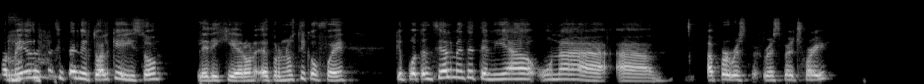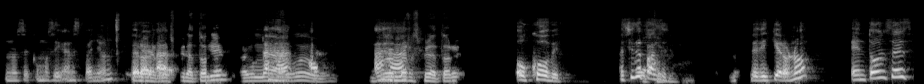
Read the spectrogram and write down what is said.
por medio de esta cita virtual que hizo, le dijeron, el pronóstico fue que potencialmente tenía una uh, upper respiratory no sé cómo se diga en español, pero... respiratoria, algo, respiratorio. O COVID. Así de fácil. Le dijeron, ¿no? Entonces,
